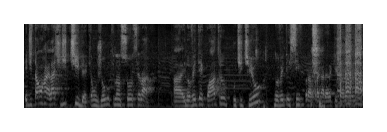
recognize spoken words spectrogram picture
editar um highlight de Tibia, que é um jogo que lançou, sei lá, ah, em 94 pro Titio, 95 pra, pra galera que joga normal.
